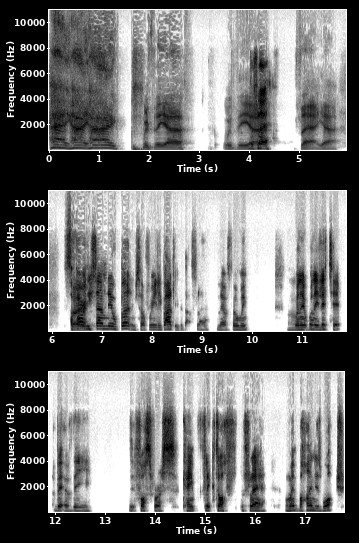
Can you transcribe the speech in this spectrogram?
Hey, hey, hey! with the uh with the, The uh, flare. flare, yeah. So, Apparently, Sam Neill burnt himself really badly with that flare when they were filming. When Oh. it when he lit it, a bit of the is it phosphorus came flicked off the flare and went behind his watch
